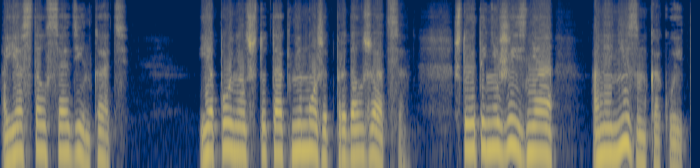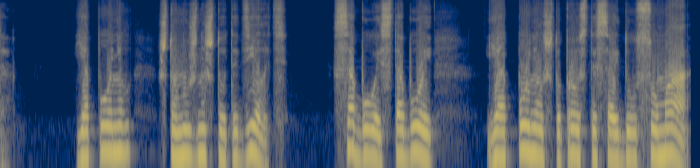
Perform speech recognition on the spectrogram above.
А я остался один, Кать. Я понял, что так не может продолжаться, что это не жизнь, а анонизм какой-то. Я понял, что нужно что-то делать. С собой, с тобой. Я понял, что просто сойду с ума,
